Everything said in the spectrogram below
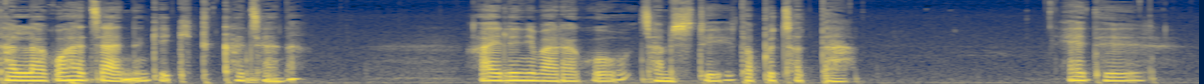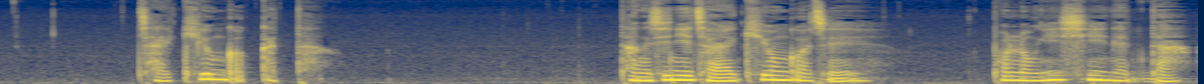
달라고 하지 않는 게 기특하지 않아? 아일린이 말하고 잠시 뒤 덧붙였다. 애들 잘 키운 것 같아. 당신이 잘 키운 거지. 펄롱이 시인했다.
